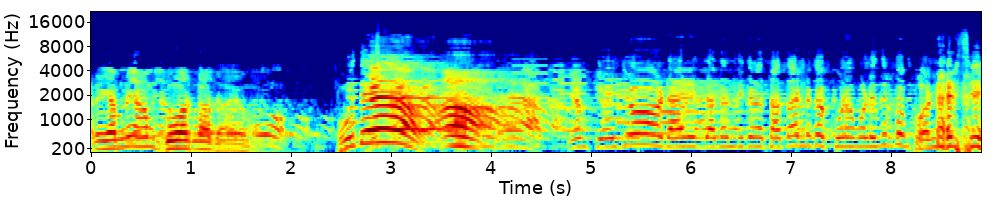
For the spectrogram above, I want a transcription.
અરે એમ નહીં આમ ગોર દાદા એમ. ભૂદેવ! હા. એમ કેજો ડાયરેક્ટ દાદા ના દીકરા થતા ને કે લઈ જઈને કોઈ ઘોનાર છે.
